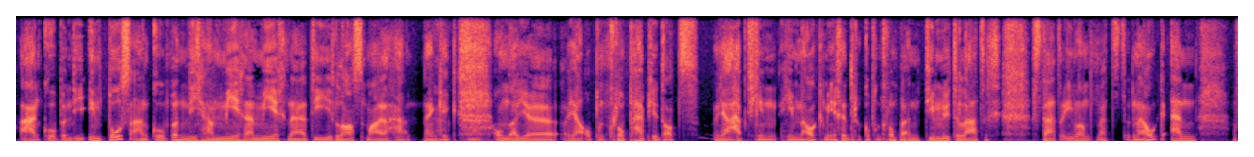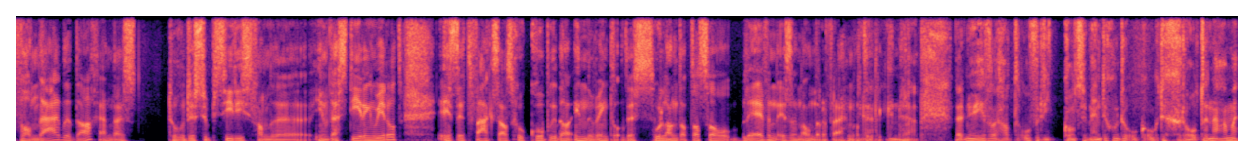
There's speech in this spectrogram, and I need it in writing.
aankopen, die impuls aankopen, die gaan meer en meer naar die last mile gaan, denk ja. ik. Omdat je ja, op een knop heb je dat, ja, hebt geen, geen melk meer. Je drukt op een knop en tien minuten later staat er iemand met melk. En vandaar de dag, en dat is door de subsidies van de investeringwereld, is het vaak zelfs goedkoper dan in de winkel. Dus hoe lang dat, dat zal blijven, is een andere vraag natuurlijk. We hebben nu heel veel gehad over die consumentengoeden, ook, ook de grote namen.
